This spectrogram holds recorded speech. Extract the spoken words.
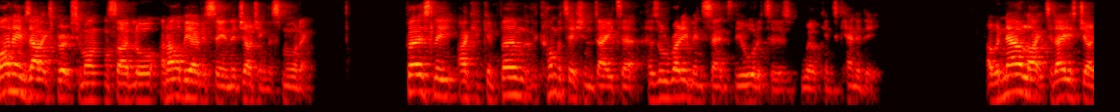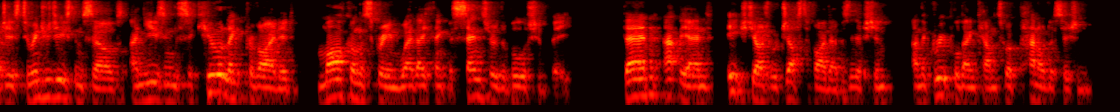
My name's Alex Brooks from Onside Law, and I'll be overseeing the judging this morning. Firstly, I can confirm that the competition data has already been sent to the auditors, Wilkins Kennedy. I would now like today's judges to introduce themselves and using the secure link provided, mark on the screen where they think the centre of the ball should be. Then, at the end, each judge will justify their position and the group will then come to a panel decision.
